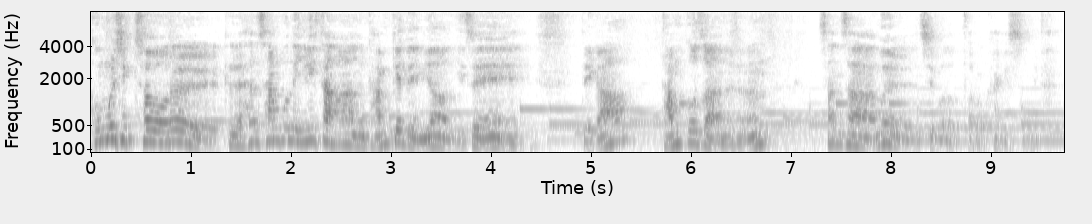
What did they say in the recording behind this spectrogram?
곡물 식초를 그 한 3분의 1 이상 담게 되면 이제 내가 담고자 하는 산삼을 집어넣도록 하겠습니다.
